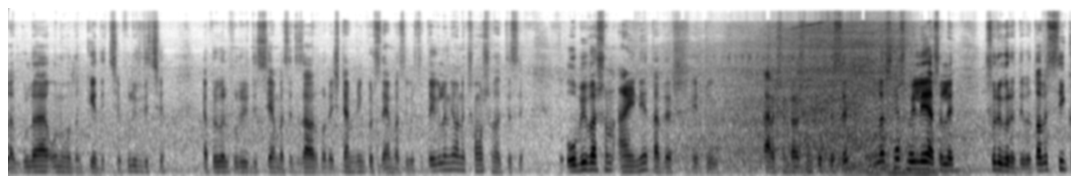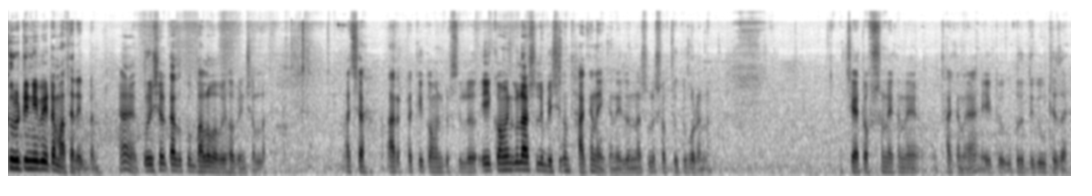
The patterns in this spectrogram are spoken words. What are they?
লোকগুলা অনুমোদন কে দিচ্ছে? পুলিশ দিচ্ছে। অ্যাপ্রুভাল পুলিশ দিচ্ছে অ্যাম্বাসিতে যাওয়ার পরে স্ট্যাম্পিং করছে অ্যাম্বাসি করছে। তো এগুলো নিয়ে অনেক সমস্যা হতেছে তো অভিবাসন আইনে তাদের একটু কারেকশন টারেকশন করতেছে। এগুলো শেষ হইলেই আসলে শুরু করে দিবে। তবে সিকিউরিটি নিবে এটা মাথায় রাখবেন। হ্যাঁ পুলিশের কাজ খুব ভালোভাবে হবে ইনশাল্লাহ। আচ্ছা আর একটা কি কমেন্ট করছিল? এই কমেন্টগুলো আসলে বেশিক্ষণ থাকে না এখানে, এই জন্য আসলে সব চোখে পড়ে না। চ্যাট অপশন এখানে থাকে না এইটু উপরের দিকে উঠে যায়।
